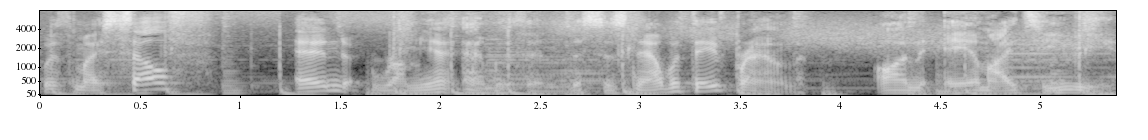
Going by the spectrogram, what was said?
with myself and Ramya Amuthan. This is Now with Dave Brown on AMI TV.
